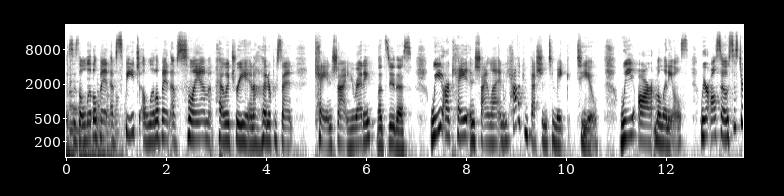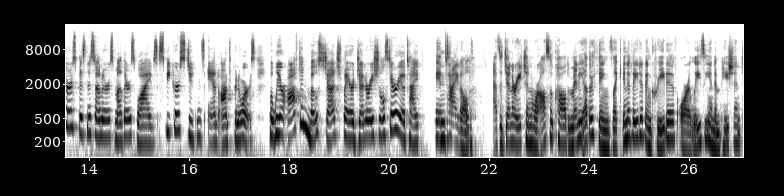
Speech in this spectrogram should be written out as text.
This is a little bit of speech, a little bit of slam poetry, and 100% Kay and Shi. You ready? Let's do this. We are Kay and Shyla, and we have a confession to make to you. We are millennials. We are also sisters, business owners, mothers, wives, speakers, students, and entrepreneurs. But we are often most judged by our generational stereotype entitled. As a generation, we're also called many other things like innovative and creative or lazy and impatient.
